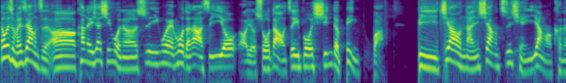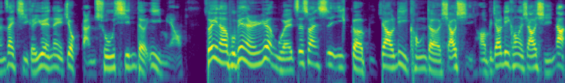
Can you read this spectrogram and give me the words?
那为什么会这样子啊？看了一下新闻呢，是因为莫德纳 CEO 哦有说到这一波新的病毒吧，比较难像之前一样哦，可能在几个月内就赶出新的疫苗。所以呢，普遍的人认为这算是一个比较利空的消息，哈，比较利空的消息。那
